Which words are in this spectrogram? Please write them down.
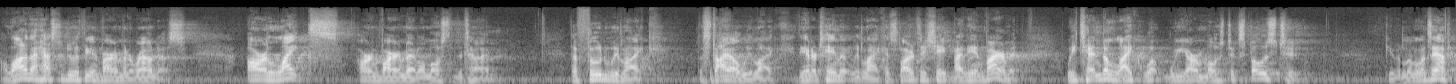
A lot of that has to do with the environment around us. Our likes are environmental most of the time. The food we like, the style we like, the entertainment we like is largely shaped by the environment. We tend to like what we are most exposed to. give a little example.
